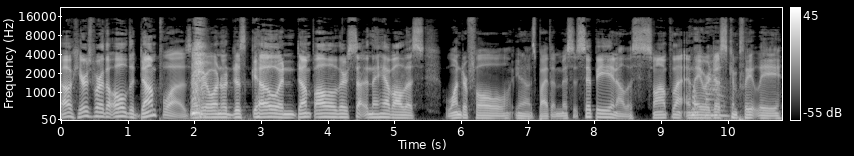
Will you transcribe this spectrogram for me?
oh, here's where the old dump was. Everyone would just go and dump all of their stuff, and they have all this wonderful, you know, it's by the Mississippi and all this swampland, and Oh, they were wow. just completely.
